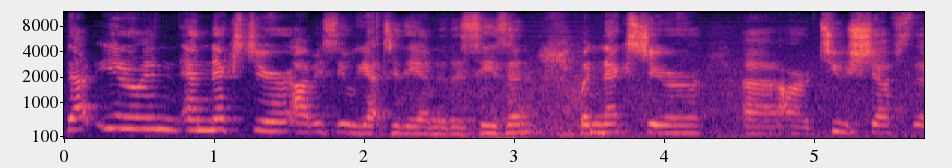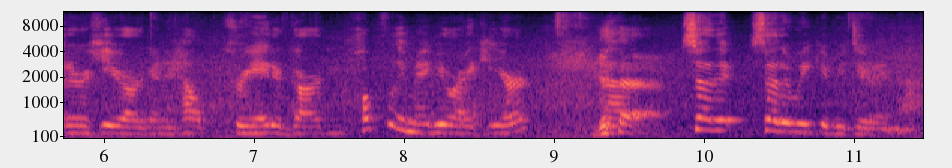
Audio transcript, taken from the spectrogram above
that you know, and, and next year, obviously, we got to the end of the season, but next year, uh, our two chefs that are here are going to help create a garden. Hopefully, maybe right here. uh, yeah. so that so that we could be doing that.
